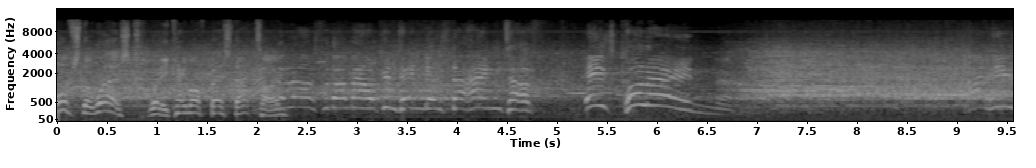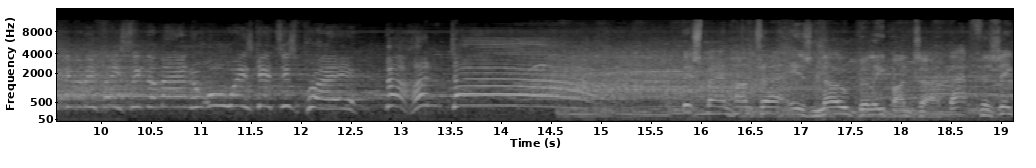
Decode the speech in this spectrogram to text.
Wolf's the worst. Well, he came off best that time. The last of our male contenders to hang tough is Colin. And he's going to be facing the man who always gets his prey, the Hunter. This man Hunter is no Billy Bunter. That physique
